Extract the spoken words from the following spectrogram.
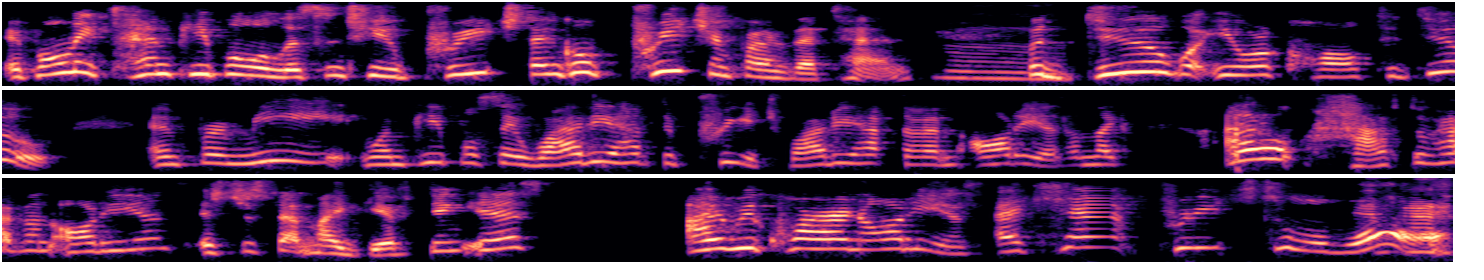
If only 10 people will listen to you preach, then go preach in front of the 10. Mm. But do what you were called to do. And for me, when people say, why do you have to preach? Why do you have to have an audience? I'm like, I don't have to have an audience. It's just that my gifting is I require an audience. I can't preach to a wall.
